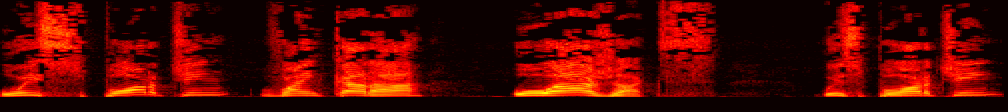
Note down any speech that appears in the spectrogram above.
o Sporting vai encarar o Ajax. O Sporting,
